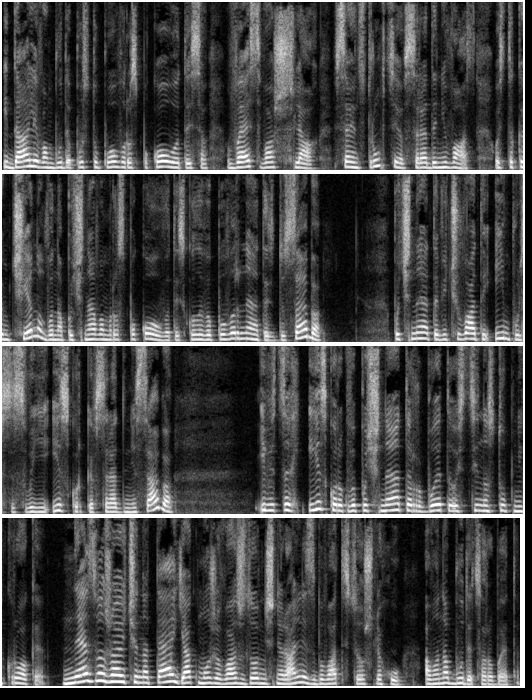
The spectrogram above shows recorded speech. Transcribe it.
І далі вам буде поступово розпаковуватися весь ваш шлях, вся інструкція всередині вас. Ось таким чином вона почне вам розпаковуватись, коли ви повернетесь до себе, почнете відчувати імпульси свої іскорки всередині себе. І від цих іскорок ви почнете робити ось ці наступні кроки, не зважаючи на те, як може ваш зовнішня реальність збивати з цього шляху, а вона буде це робити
